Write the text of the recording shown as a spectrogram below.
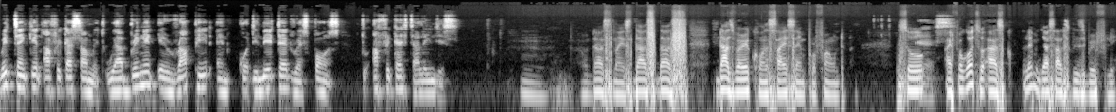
Rethinking Africa Summit, we are bringing a rapid and coordinated response to Africa's challenges. Mm. Oh, that's nice. That's that's that's very concise and profound. So yes. I forgot to ask. Let me just ask this briefly.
